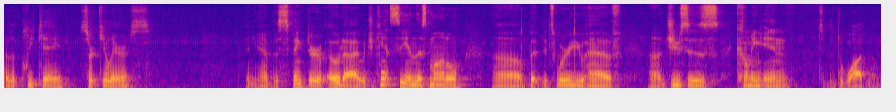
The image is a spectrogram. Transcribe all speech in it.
are the plicae circularis. Then you have the sphincter of Oddi, which you can't see in this model, uh, but it's where you have uh, juices coming in to the duodenum.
